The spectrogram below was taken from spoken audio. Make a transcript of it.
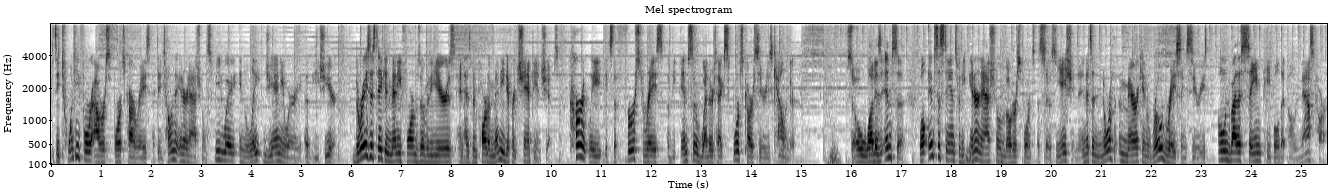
it's a 24-hour sports car race at Daytona International Speedway in late January of each year. The race has taken many forms over the years and has been part of many different championships. Currently, it's the first race of the IMSA WeatherTech Sports Car Series calendar. So what is IMSA? Well, IMSA stands for the International Motorsports Association, and it's a North American road racing series owned by the same people that own NASCAR.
